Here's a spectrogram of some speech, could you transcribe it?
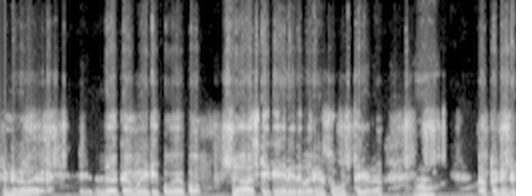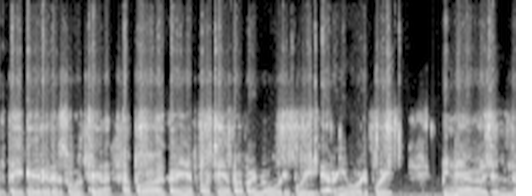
പെണ്ണുങ്ങളെ ഇതാക്കാൻ വേണ്ടി പോയപ്പോ ലാസ്റ്റ് കയറിയത് വരെ ഒരു സുഹൃത്തായിരുന്നു. ആ. പെണ്ണിന്റെ അടുത്തേക്ക് കയറിയത് ഒരു സുഹൃത്തായിരുന്നു. അപ്പൊ അത് കഴിഞ്ഞപ്പോ കുറച്ച് കഴിഞ്ഞപ്പോ പെണ്ണ് ഓടിപ്പോയി ഇറങ്ങി ഓടിപ്പോയി. പിന്നെ ഞങ്ങൾ ചെല്ലുന്ന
